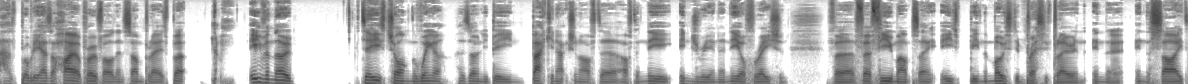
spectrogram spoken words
has probably has a higher profile than some players. But even though Tahith Chong, the winger, has only been back in action after after knee injury and a knee operation for for a few months, he's been the most impressive player in, in the in the side.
